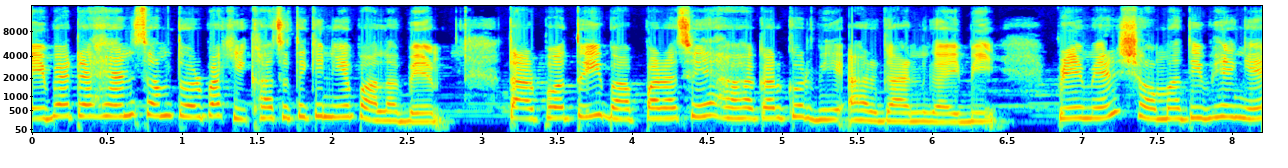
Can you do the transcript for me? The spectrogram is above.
এই বেটা হ্যান্ডসাম তোর পাখি খাঁচা থেকে নিয়ে পালাবে। তারপর তুই বাপ্পারা ছুঁয়ে হাহাকার করবি আর গান গাইবি। প্রেমের সমাধি ভেঙে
